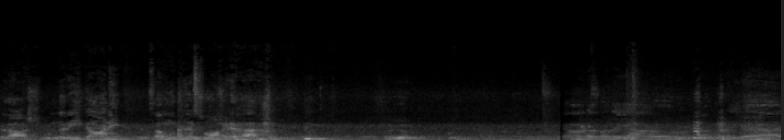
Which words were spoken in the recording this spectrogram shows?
तदा सुन्दरीकाणि समुद्रस्वामिनः Yeah.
